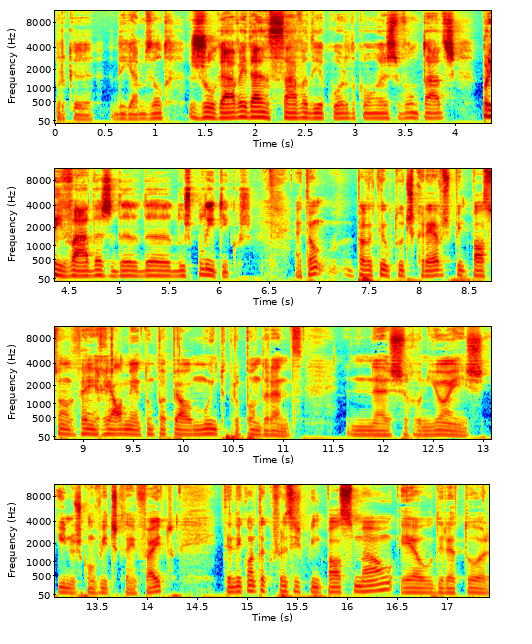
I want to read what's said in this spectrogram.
porque, digamos, ele julgava e dançava de acordo com as vontades privadas de, de, dos políticos. Então, para aquilo que tu descreves, Pinto Balsemão tem realmente um papel muito preponderante nas reuniões e nos convites que tem feito tendo em conta que Francisco Pinto Balsemão é o diretor,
